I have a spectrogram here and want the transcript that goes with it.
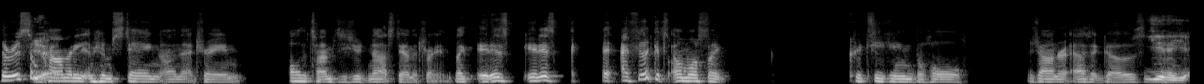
there is some Yeah. comedy in him staying on that train all the times he should not stay on the train. Like it is, it is. I- I feel like it's almost like critiquing the whole genre as it goes. Yeah, yeah.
